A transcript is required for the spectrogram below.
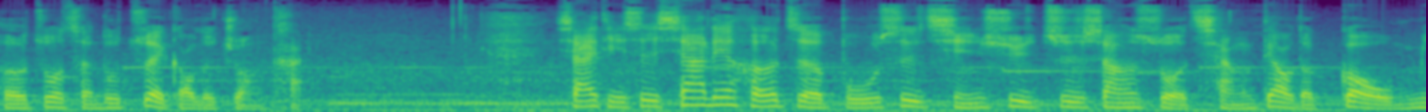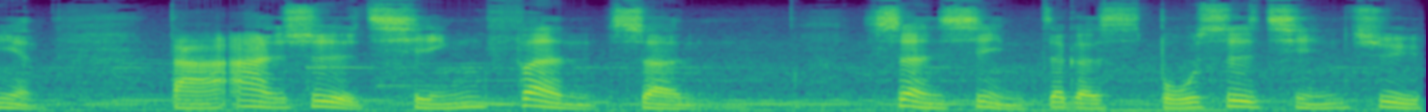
合作程度最高的状态。下一题是下列何者不是情绪智商所强调的构面？答案是勤奋、审圣性，这个不是情绪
